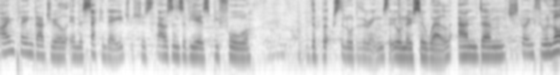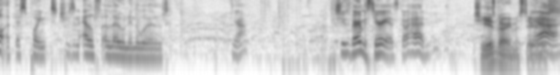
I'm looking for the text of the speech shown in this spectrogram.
I'm playing Galadriel in the Second Age, which is thousands of years before the books, The Lord of the Rings, that we all know so well. And um, she's going through a lot at this point. She's an elf alone in the world. Yeah. She was very mysterious. Go ahead. She is very mysterious. Yeah.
